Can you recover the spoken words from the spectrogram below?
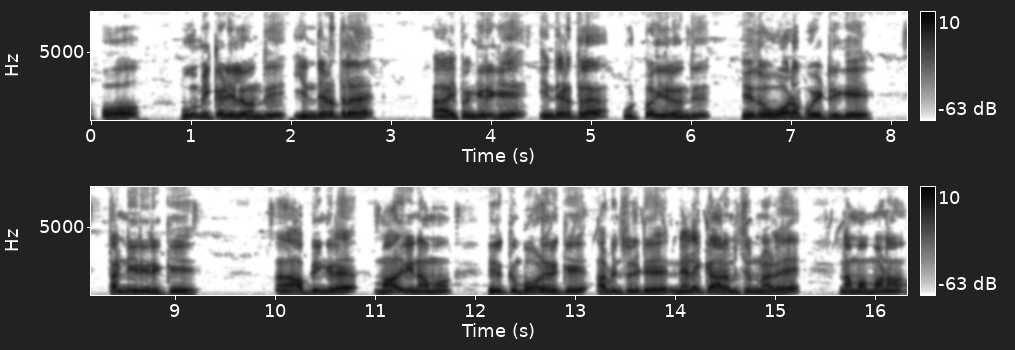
அப்போது பூமிக்கடியில் வந்து இந்த இடத்துல இப்போ இங்கே இருக்குது இந்த இடத்துல உட்பகுதியில் வந்து ஏதோ ஓட போயிட்டுருக்கு தண்ணீர் இருக்குது அப்படிங்கிற மாதிரி நாம் இருக்கும் போல் இருக்குது அப்படின்னு சொல்லிட்டு நினைக்க ஆரம்பிச்சோம்னாலே நம்ம மனம்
